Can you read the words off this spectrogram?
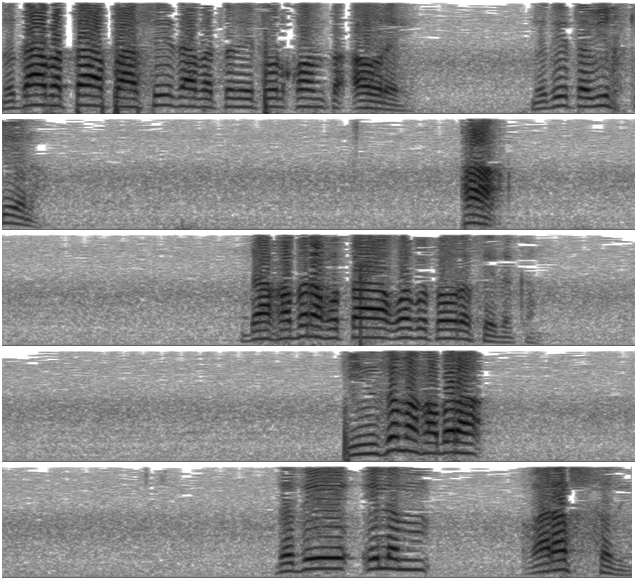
نو دا وته پاسې دا وته دې ټول قوم ته اوره نو دې تویخ کېنه ها دا خبره غوتا غوګو تور رسیدک پینځمه خبره د دې علم غرض څه دی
